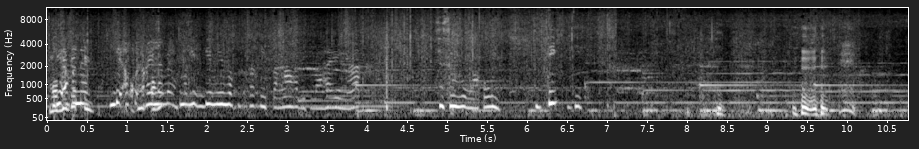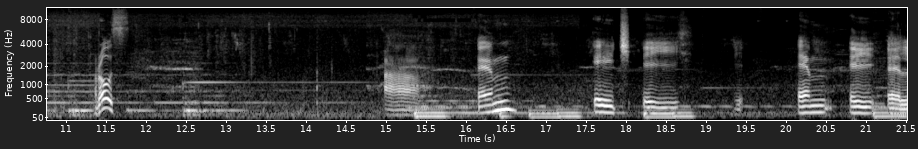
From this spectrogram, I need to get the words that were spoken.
Hindi, ako na. Hindi, ako, okay na. Mag- Hindi may makakakita nga. Kapitbahay nga. Susumbong ako eh. Hindi, hindi. Rose! Ah, M H A M A L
